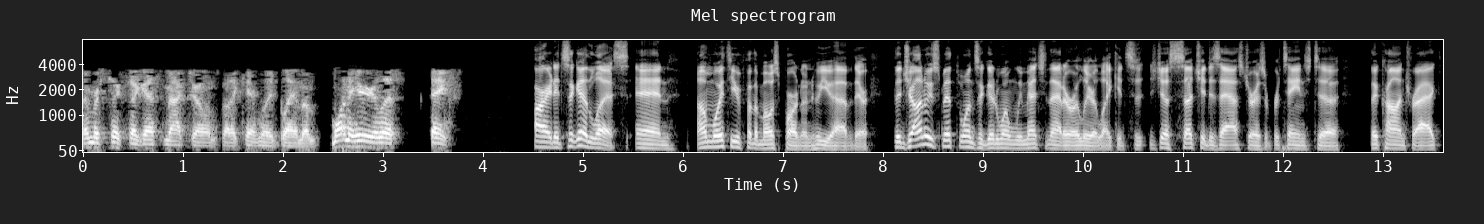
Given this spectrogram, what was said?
Number six, I guess, Mac Jones, but I can't really blame him. Want to hear your list. Thanks. All right, it's a good list, and I'm with you for the most part on who you have there. The Jonnu Smith one's a good one. We mentioned that earlier. Like, it's just such a disaster as it pertains to the contract.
